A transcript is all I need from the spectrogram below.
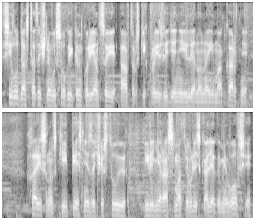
В силу достаточно высокой конкуренции авторских произведений Леннона и Маккартни – харрисоновские песни зачастую или не рассматривались коллегами вовсе,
